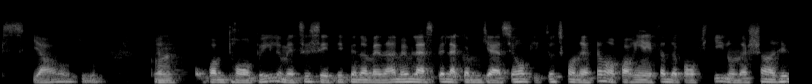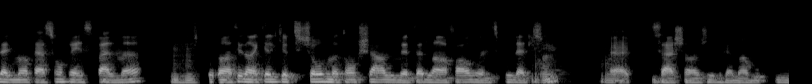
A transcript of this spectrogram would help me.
psychiatre. Ou, ne pas me tromper, là, mais c'était phénoménal. Même l'aspect de la communication, puis tout ce qu'on a fait, on n'a pas rien fait de compliqué. on a changé l'alimentation principalement. Mm -hmm. dans quelques petites choses, mettons que Charles mettait de l'emphase un petit peu là-dessus. Euh, ça a changé vraiment beaucoup.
